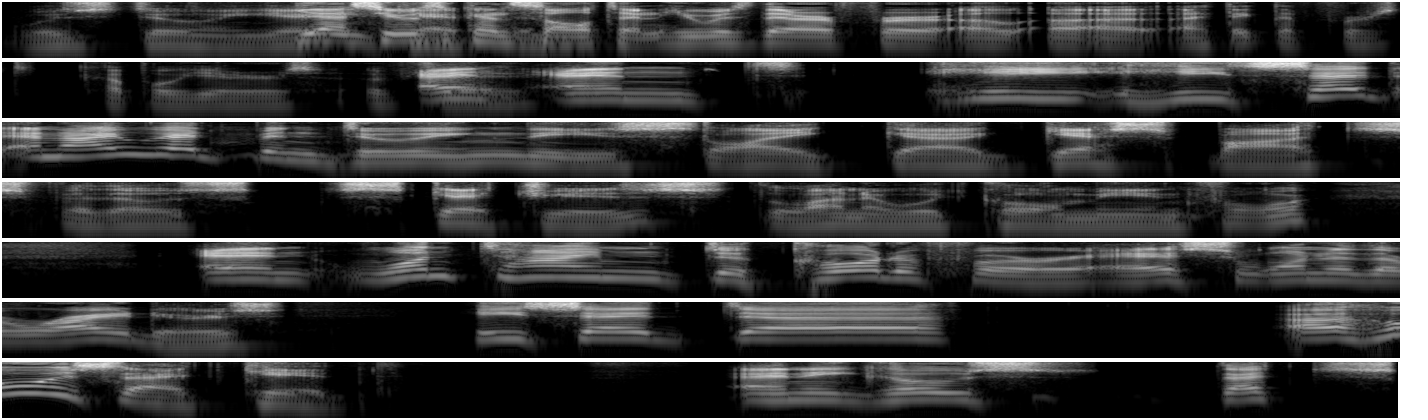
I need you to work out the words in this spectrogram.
was doing it. yes, he was a kept him- consultant. He was there for, uh, uh, I think, the first couple years of and Jay. and he he said, and I had been doing these like uh, guest spots for those sketches Leno would call me in for, and one time DeCordova asked one of the writers, he said, uh, uh, "Who is that kid?" And he goes. That's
